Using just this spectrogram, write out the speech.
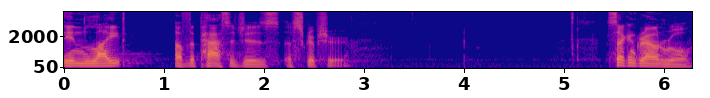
in light of the passages of Scripture? Second ground rule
